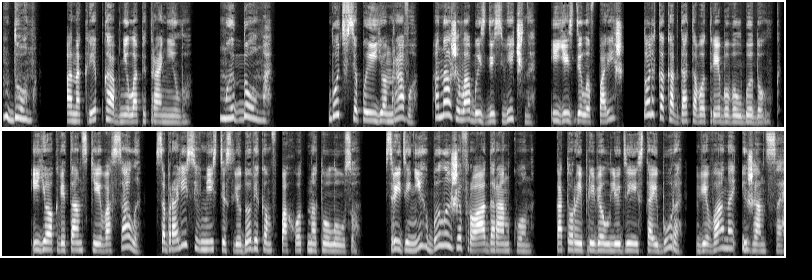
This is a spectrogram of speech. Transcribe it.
«Дом!» Она крепко обняла Петронилу. «Мы дома!» Будь все по ее нраву, она жила бы здесь вечно и ездила в Париж только когда того требовал бы долг. Ее аквитанские вассалы собрались вместе с Людовиком в поход на Тулузу. Среди них был и Жефруа Даранкон, который привел людей из Тайбура, Вивана и Жансе.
